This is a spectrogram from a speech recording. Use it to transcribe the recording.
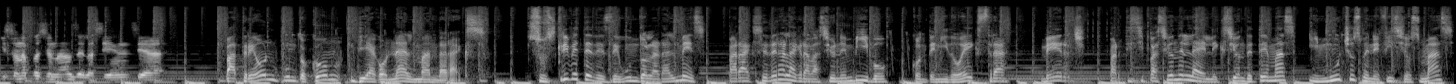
y son apasionados de la ciencia. Patreon.com Diagonal Mandarax. Suscríbete desde un dólar al mes para acceder a la grabación en vivo, contenido extra, merch, participación en la elección de temas y muchos beneficios más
